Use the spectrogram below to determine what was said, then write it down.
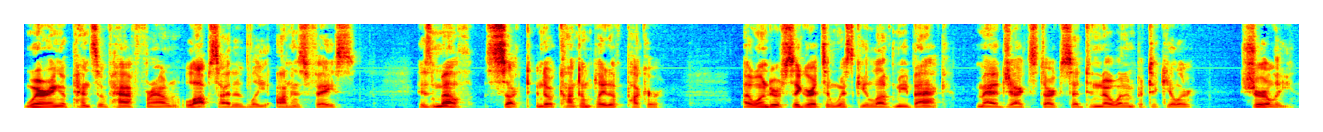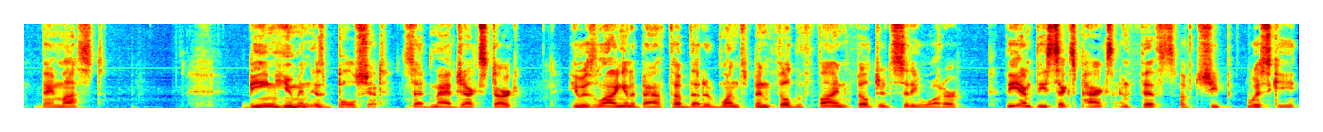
wearing a pensive half frown lopsidedly on his face. His mouth sucked into a contemplative pucker. I wonder if cigarettes and whiskey love me back, Mad Jack Stark said to no one in particular. Surely they must. Being human is bullshit, said Mad Jack Stark. He was lying in a bathtub that had once been filled with fine filtered city water. The empty six packs and fifths of cheap whiskey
